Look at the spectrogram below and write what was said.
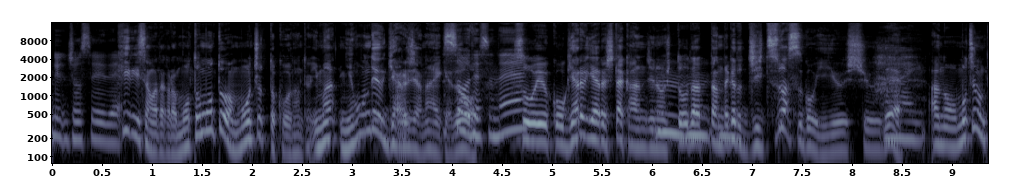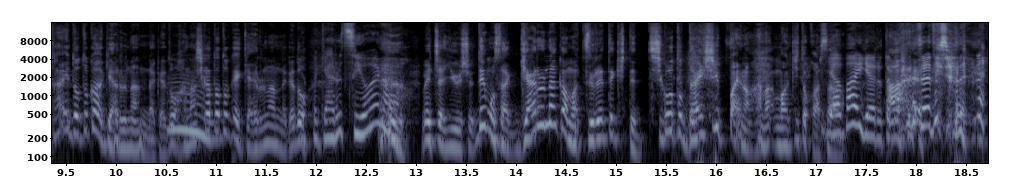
ね女性で。キーリーさんはだからもともとはもうちょっとこうなんて今日本でいうギャルじゃないけどそうですね。そういうこうギャルギャルした感じの人だったんだけど、実はすごい優秀で、はい。あのもちろん態度とかはギャルなんだけど、話し方とかはギャルなんだけどやっぱギャル強いのよ。めっちゃ優秀。でもさギャル仲間連れてきて仕事大失敗の花 巻きとかさ。やばいギャルとか連れてきちゃってね。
